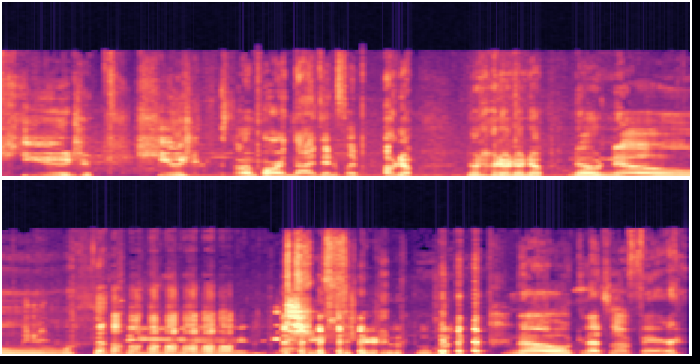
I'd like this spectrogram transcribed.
Huge, huge. So important that I didn't flip. Oh no. No, no, no, no, no, no, no. Dude, you threw. no, that's not fair.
